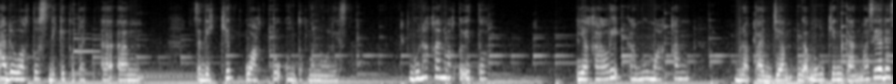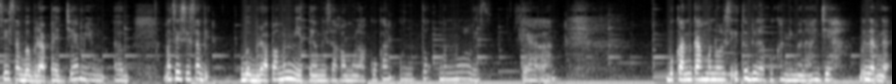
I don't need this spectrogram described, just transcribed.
ada waktu sedikit upa, uh, um, sedikit waktu untuk menulis. Gunakan waktu itu. Ya kali kamu makan berapa jam nggak mungkin kan? Masih ada sisa beberapa jam yang um, masih sisa beberapa menit yang bisa kamu lakukan untuk menulis ya kan? Bukankah menulis itu dilakukan di mana aja? Bener nggak?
